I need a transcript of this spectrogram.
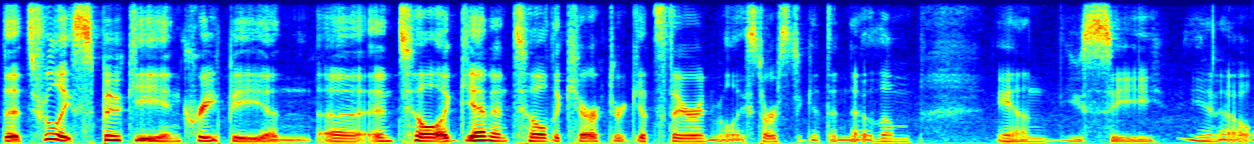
that's really spooky and creepy, and uh, until again until the character gets there and really starts to get to know them, and you see, you know,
